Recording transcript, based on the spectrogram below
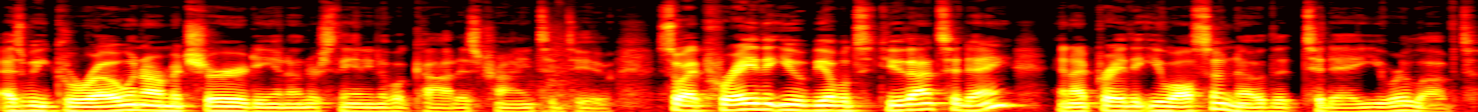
as we grow in our maturity and understanding of what God is trying to do. So I pray that you will be able to do that today, and I pray that you also know that today you are loved.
